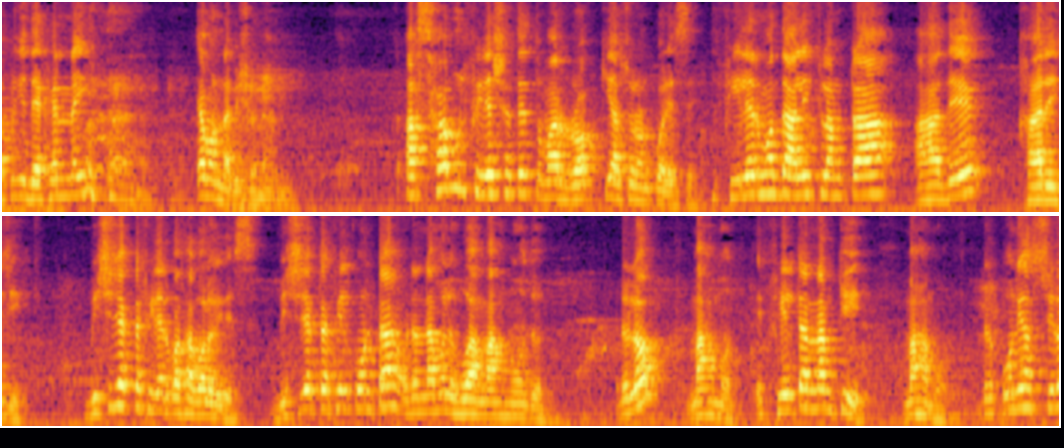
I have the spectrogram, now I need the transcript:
আপনি কি দেখেন নাই? এমন না বিষয়টা আসহাবুল ফিলের সাথে তোমার রব কি আচরণ করেছে? ফিলের মধ্যে আলিফলামটা আহাদে খারিজি। বিশেষ একটা ফিলের কথা বলা হয়েছে বিশেষ একটা ফিল কোনটা? ওটার নাম হলো হুয়া মাহমুদুন। এটা হলো মাহমুদ। এই ফিলটার নাম কি? মাহমুদ। এটার কোনিয়স ছিল?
